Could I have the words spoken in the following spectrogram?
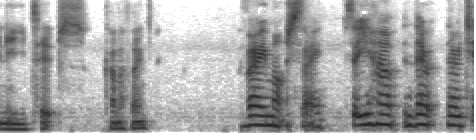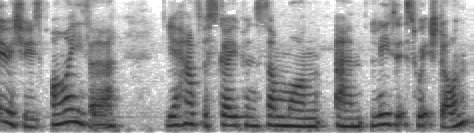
Any tips, kind of thing? Very much so. So you have there. There are two issues. Either you have the scope and someone um, leaves it switched on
